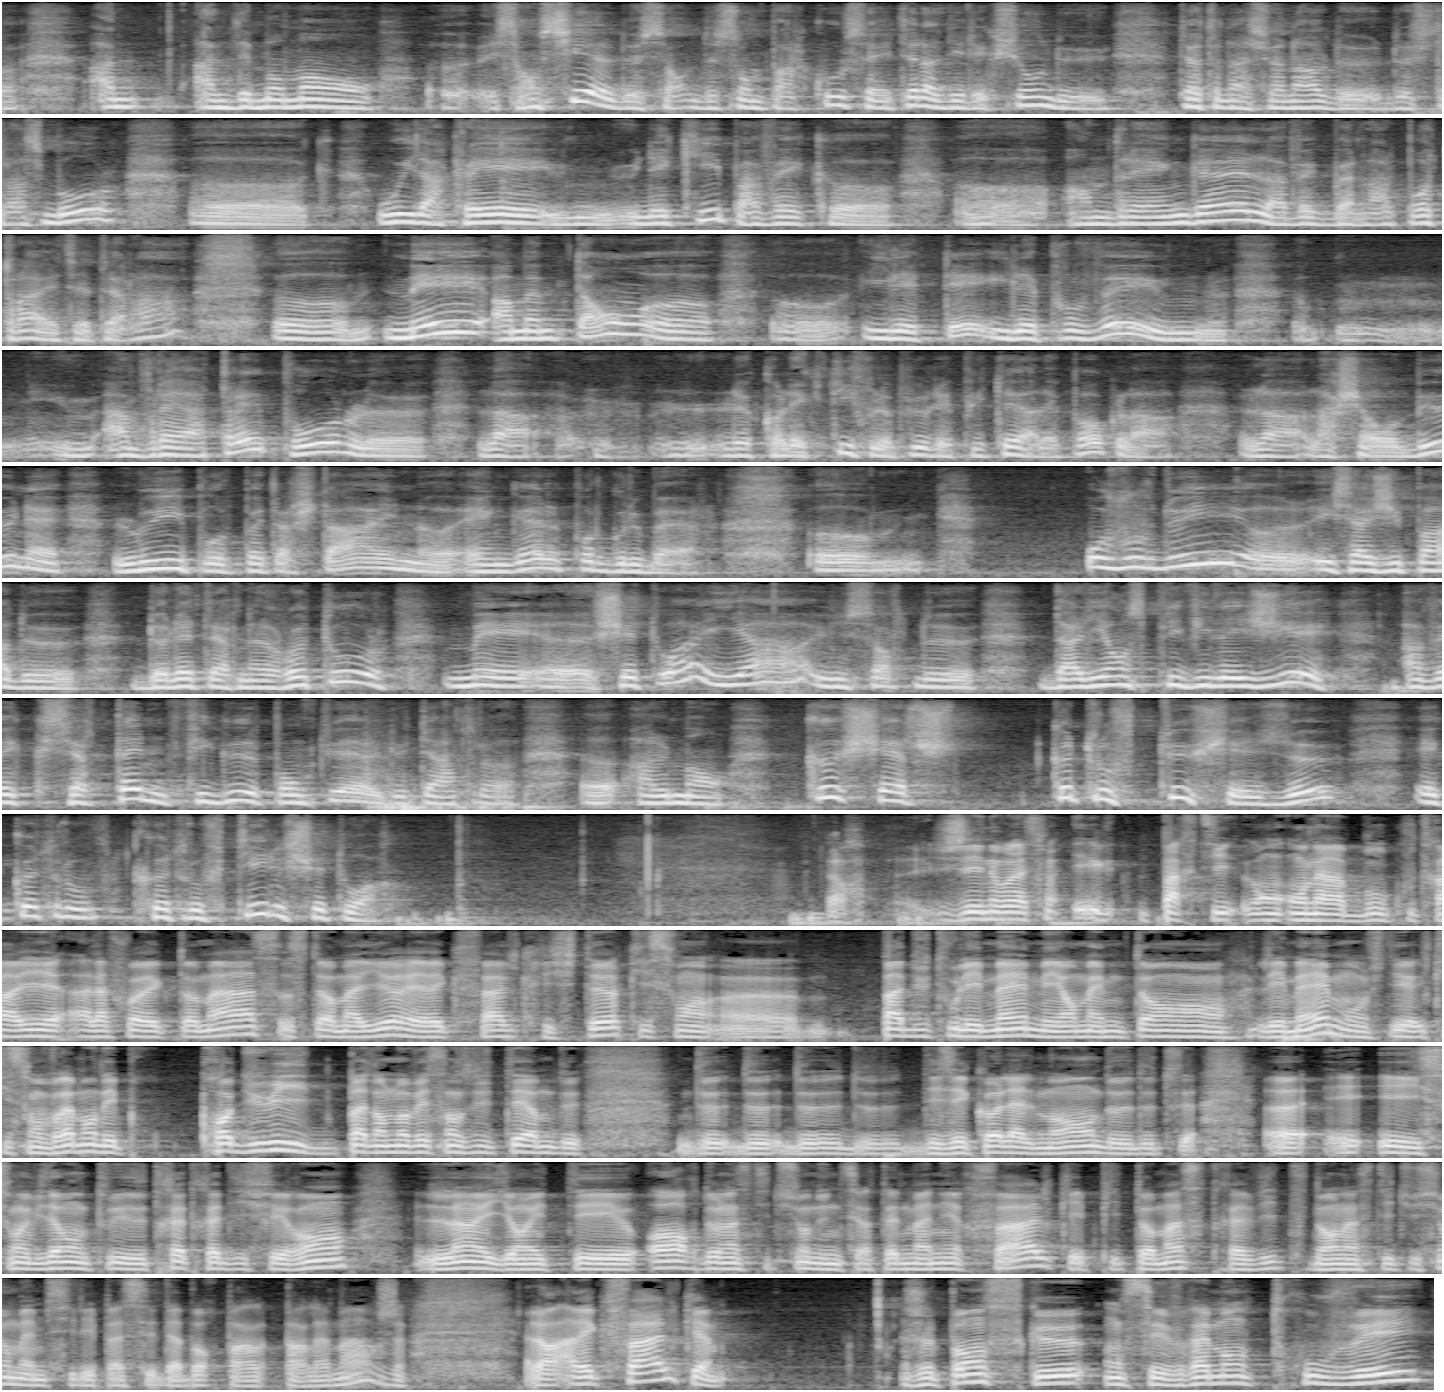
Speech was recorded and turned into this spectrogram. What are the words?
un, des moments de son, de son, parcours, ça a été la direction du Théâtre national de, Strasbourg, où il a créé une, équipe avec André Engel, avec Bernard Potra, etc. mais en même temps, il, éprouvait un vrai attrait pour le, le collectif le plus réputé à l'époque, la, la, la Schaubühne, lui pour Peter Stein, Engel pour Gruber. Euh, aujourd'hui, euh, il ne s'agit pas de, de l'éternel retour, mais euh, chez toi, il y a une sorte d'alliance privilégiée avec certaines figures ponctuelles du théâtre allemand. Que cherche que trouves-tu chez eux et que, trouve, que trouve-t-il chez toi? Alors, j'ai une relation partie. On, a beaucoup travaillé à la fois avec Thomas Ostermayer et avec Falk Richter, qui sont euh, pas du tout les mêmes et en même temps les mêmes, qui sont vraiment des produits, pas dans le mauvais sens du terme, de, de, de, des écoles allemandes. Euh, et, ils sont évidemment tous les deux très très différents. L'un ayant été hors de l'institution d'une certaine manière, Falk, et puis Thomas très vite dans l'institution, même s'il est passé d'abord par la marge. Alors avec Falk, je pense que on s'est vraiment trouvé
